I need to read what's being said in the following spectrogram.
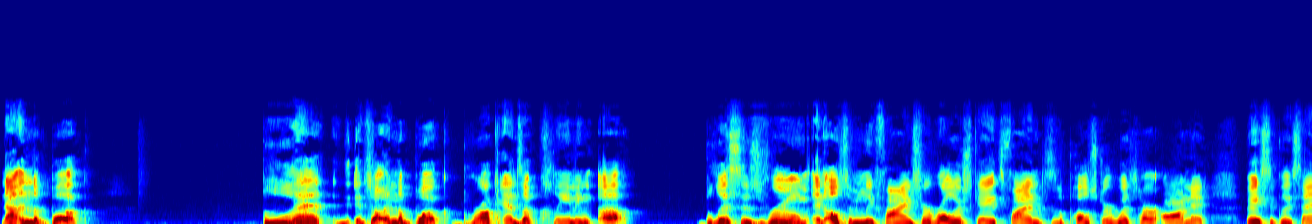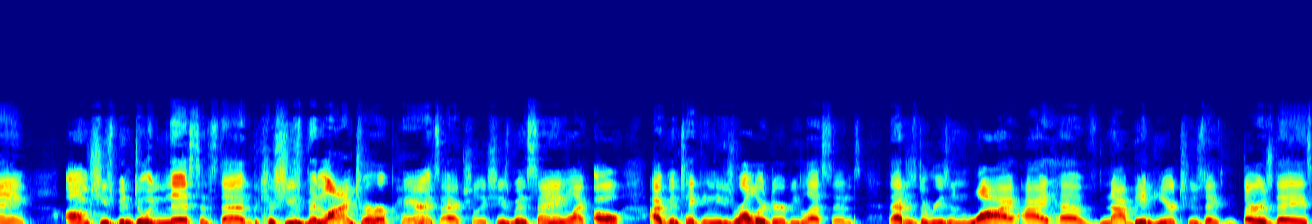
Now in the book, Bliss. So in the book, Brooke ends up cleaning up Bliss's room and ultimately finds her roller skates, finds the poster with her on it, basically saying um, she's been doing this instead because she's been lying to her parents actually she's been saying like oh i've been taking these roller derby lessons that is the reason why i have not been here tuesdays and thursdays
